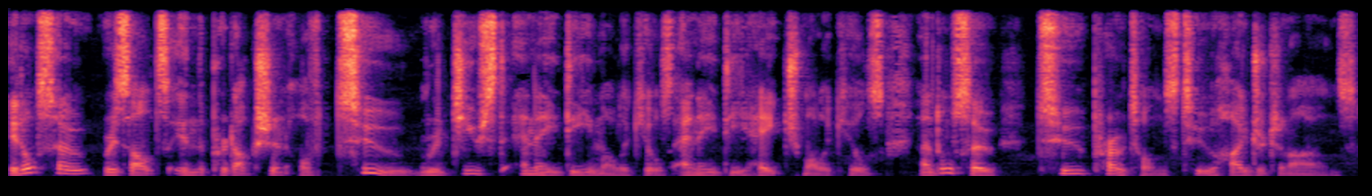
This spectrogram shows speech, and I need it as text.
it also results in the production of two reduced NAD molecules, NADH molecules, and also two protons, two hydrogen ions.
